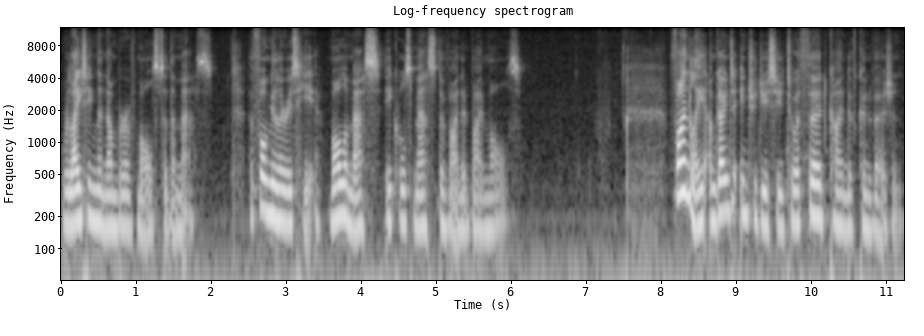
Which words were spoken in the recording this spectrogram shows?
relating the number of moles to the mass. The formula is here. Molar mass equals mass divided by moles. Finally, I'm going to introduce you to a third kind of conversion.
